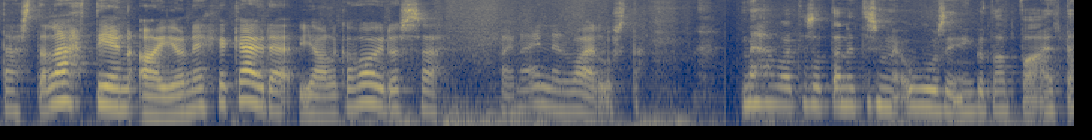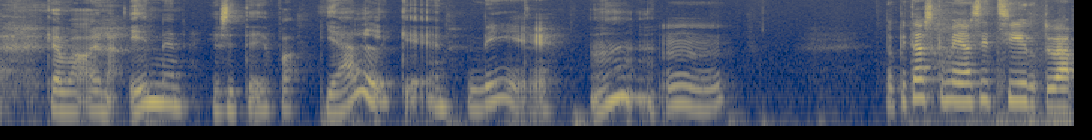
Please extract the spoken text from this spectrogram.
tästä lähtien aion ehkä käydä jalkahoidossa aina ennen vaellusta. Mehän voitaisiin ottaa nyt semmoinen uusi niin tapa, että käydään aina ennen ja sitten jopa jälkeen. Niin. Mm. Mm. No pitäisikö meidän sitten siirtyä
